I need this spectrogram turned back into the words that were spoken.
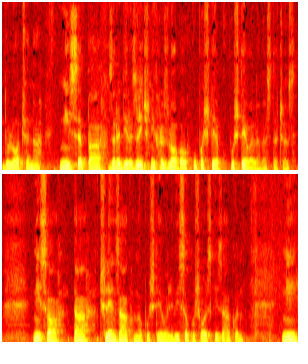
določena, ni se pa zaradi različnih razlogov upoštevala ves ta čas. Niso ta člen zakona upoštevali visokošolski zakon ni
